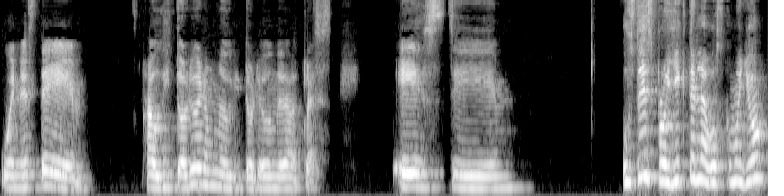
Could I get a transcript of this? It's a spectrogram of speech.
o en este auditorio, era un auditorio donde daba clases, este, ustedes proyecten la voz como yo.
